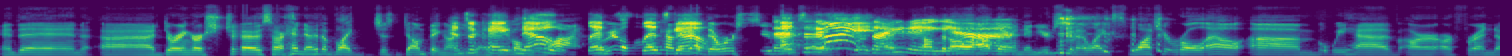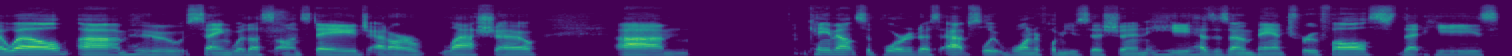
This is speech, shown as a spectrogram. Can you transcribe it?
and then uh, during our show, sorry, I know I'm like just dumping on That's you. guys. okay. We have a No, lot- we have a let's- let's go. Out there. We're super That's excited. exciting, Pump it all out there, and then you're just gonna like watch it roll out. Um, but we have our our friend Noel, um, who sang with us on stage at our last show. Um, came out and supported us. Absolute wonderful musician. He has his own band, True False, that he's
